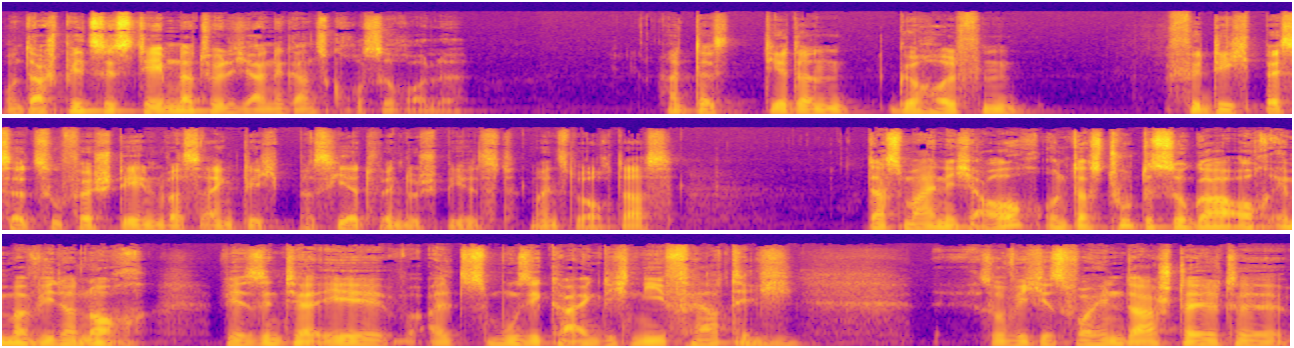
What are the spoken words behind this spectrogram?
Und da spielt System natürlich eine ganz große Rolle. Hat das dir dann geholfen, für dich besser zu verstehen, was eigentlich passiert, wenn du spielst? Meinst du auch das? Das meine ich auch und das tut es sogar auch immer wieder noch. Wir sind ja eh als Musiker eigentlich nie fertig. Mhm so wie ich es vorhin darstellte,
